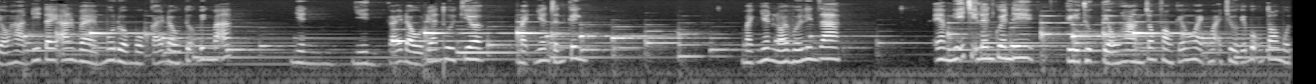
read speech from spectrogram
Tiểu Hàn đi Tây An về mua được một cái đầu tượng binh mã. Nhìn, nhìn cái đầu đen thui kia, mạch nhiên chấn kinh. Mạch nhiên nói với Linda Em nghĩ chị lên quên đi Kỳ thực tiểu hàng trong phòng kế hoạch ngoại trừ cái bụng to một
